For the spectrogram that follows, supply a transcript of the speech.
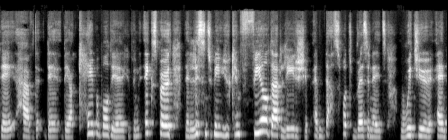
they have the, they they are capable they have an expert they listen to me. You can feel that leadership and that's what resonates with you. And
